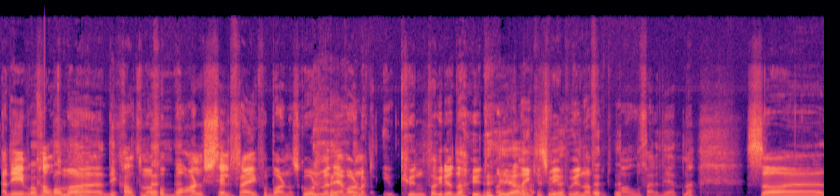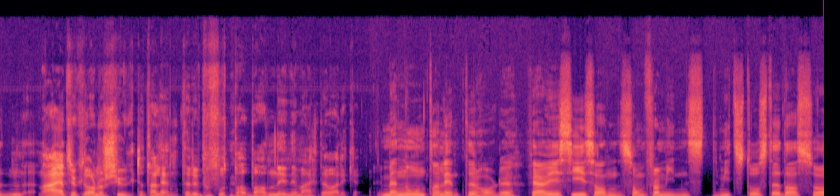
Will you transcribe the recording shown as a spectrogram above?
Ja, de, kalte meg, de kalte meg for barn selv fra jeg gikk på barneskolen, men det var nok kun pga. hudfargen, Ja. og ikke så mye pga. fotballferdighetene. Så eh, nei, jeg tror ikke det var noen skjulte talenter på fotballbanen inni meg. Det var ikke. Men noen talenter har du. For jeg vil si sånn, som fra min, mitt ståsted, da, så,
